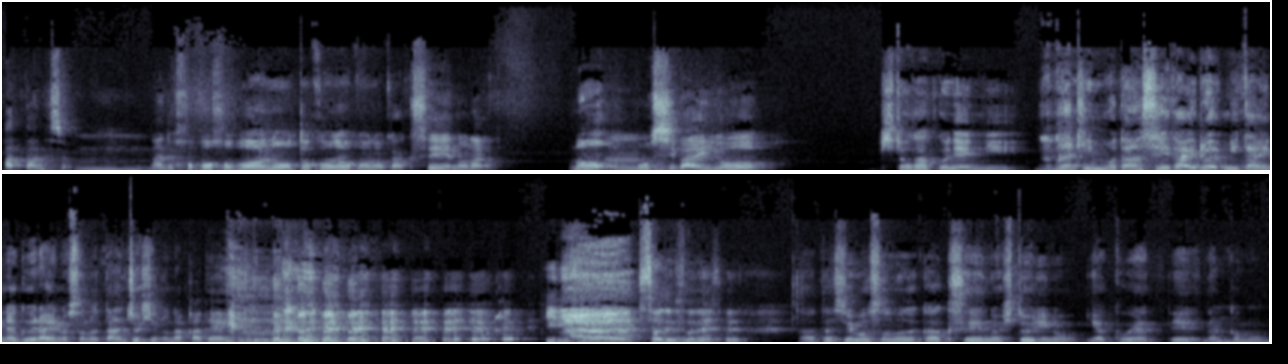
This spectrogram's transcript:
あったんですよ。んなんでほぼほぼあの男の子の学生のな、うんのお芝居を一学年に7人も男性がいるみたいなぐらいのその男女比の中で。そうです、そうです。私もその学生の一人の役をやって、なんかもう、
